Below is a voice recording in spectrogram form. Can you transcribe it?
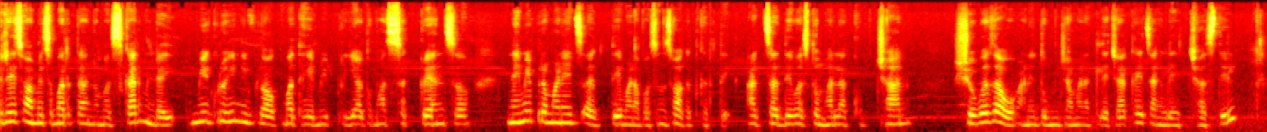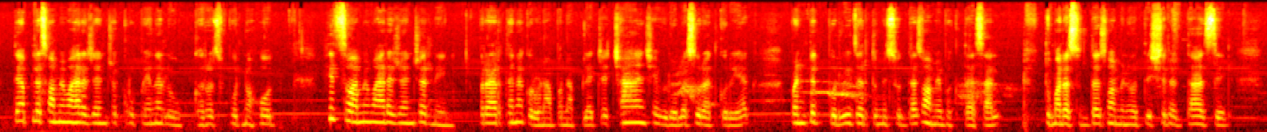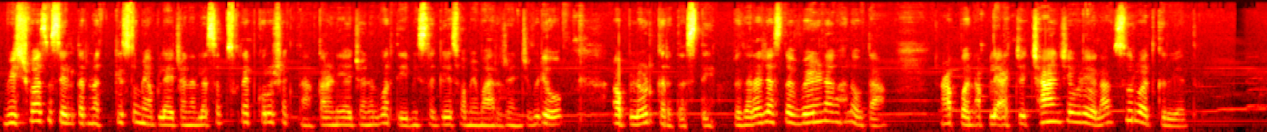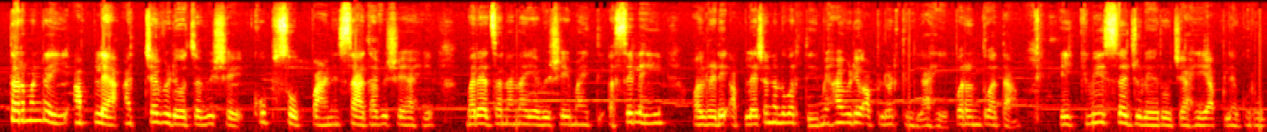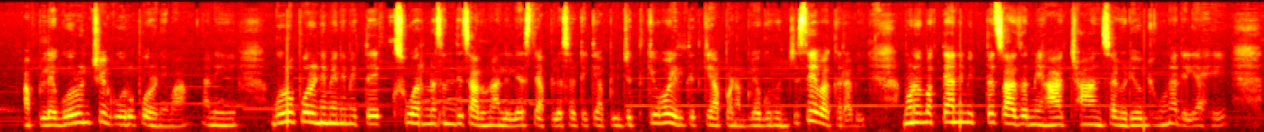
श्री स्वामी समर्थ नमस्कार मंडळी. मी गृहिणी ब्लॉगमध्ये मी प्रिया तुम्हा सगळ्यांचं नेहमीप्रमाणेच अगदी मनापासून स्वागत करते. आजचा दिवस तुम्हाला खूप छान शुभ जावो आणि तुमच्या मनातल्या ज्या काही चांगल्या इच्छा असतील ते आपल्या स्वामी महाराजांच्या कृपेनं लवकरच पूर्ण होत हीच स्वामी महाराजांच्या चरणी प्रार्थना करून आपण आपल्याच्या छानशा व्हिडिओला सुरुवात करूयात. पण तत्पूर्वी जर तुम्ही सुद्धा स्वामी भक्त असाल तुम्हाला सुद्धा स्वामींवरती श्रद्धा असेल विश्वास असेल तर नक्कीच तुम्ही आपल्या या चॅनलला सबस्क्राईब करू शकता. कारण या चॅनलवरती मी सगळे स्वामी महाराजांचे व्हिडिओ अपलोड करत असते. तर जरा जास्त वेळ न घालवता आपण आपल्या आजच्या छानशा व्हिडिओला सुरुवात करूयात. तर मंडळी आपल्या आजच्या व्हिडिओचा विषय खूप सोपा आणि साधा विषय आहे. बऱ्याच जणांना याविषयी माहिती असेलही. ऑलरेडी आपल्या चॅनलवरती मी हा व्हिडिओ अपलोड केलेला आहे. परंतु आता एकवीस जुलै रोजी आहे आपल्या गुरु आपल्या गुरूंची गुरुपौर्णिमा आणि गुरुपौर्णिमेनिमित्त एक सुवर्ण संधी चालून आलेली असते आपल्यासाठी की आपली जितकी होईल तितकी आपण आपल्या गुरूंची सेवा करावी. म्हणून मग त्यानिमित्तच आज मी हा छानसा व्हिडिओ घेऊन आलेली आहे.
